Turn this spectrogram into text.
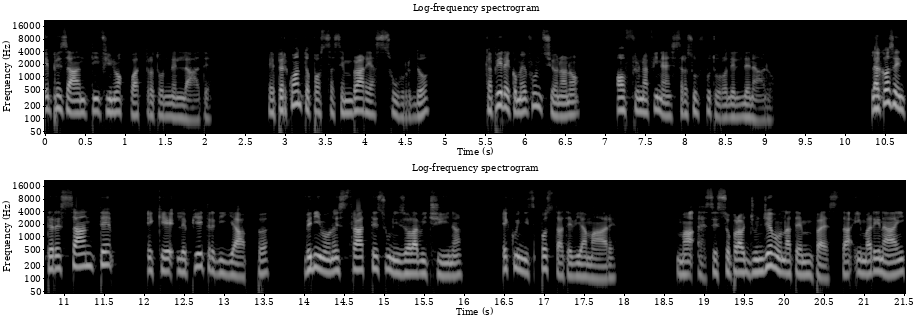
e pesanti fino a 4 tonnellate. E per quanto possa sembrare assurdo, capire come funzionano offre una finestra sul futuro del denaro. La cosa interessante è che le pietre di Yap venivano estratte su un'isola vicina e quindi spostate via mare. Ma eh, se sopraggiungeva una tempesta, i marinai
